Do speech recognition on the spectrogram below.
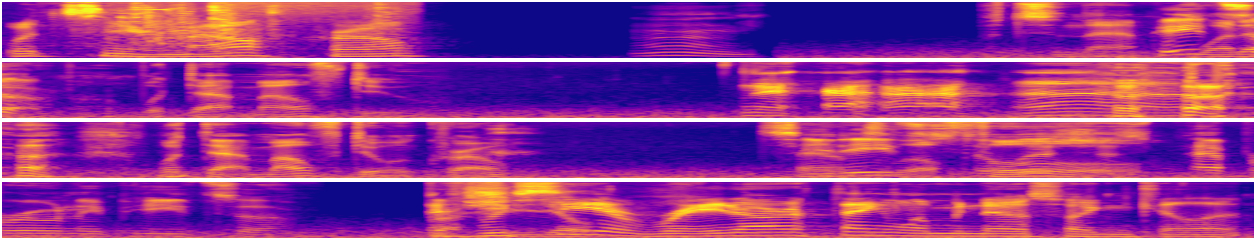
What's in your mouth, Crow? Mm. What's in that? What, Pizza. what that mouth do? what that mouth doing, Crow? Sounds It a eats little delicious full. pepperoni pizza. If we see a radar thing, let me know so I can kill it.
